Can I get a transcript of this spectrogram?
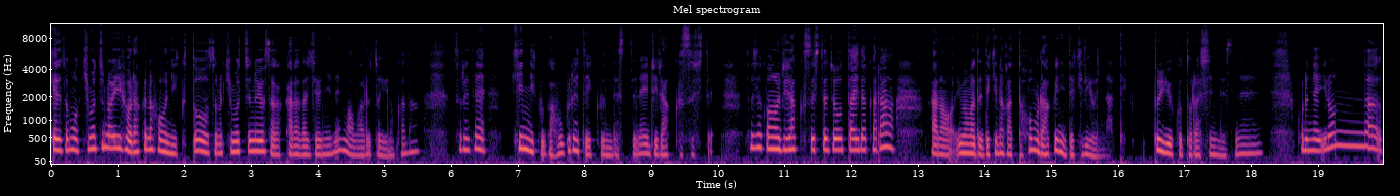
けれども気持ちのいい方楽な方に行くとその気持ちの良さが体中にね回るというのかな。それで筋肉がほぐれていくんですってねリラックスして。そしてこのリラックスした状態だからあの今までできなかった方も楽にできるようになっていく。ということらしいんですね。これねいろんな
